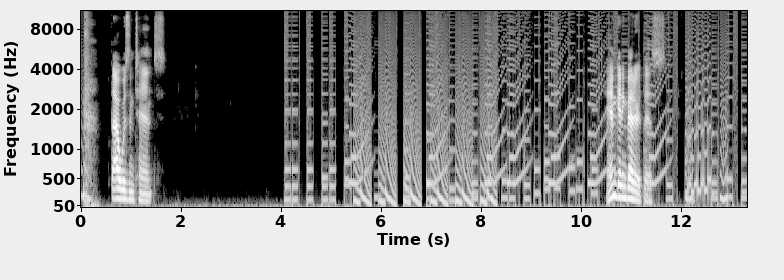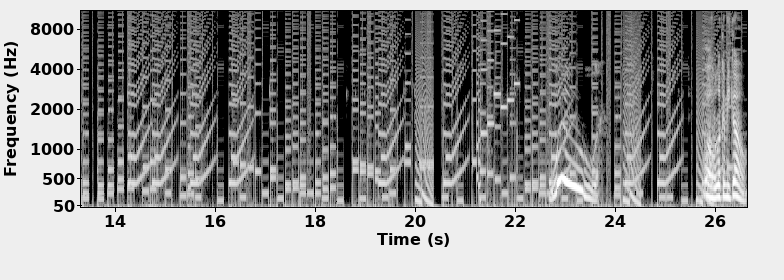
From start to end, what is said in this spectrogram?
that was intense. Am getting better at this. Woo! Whoa, look at me go.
